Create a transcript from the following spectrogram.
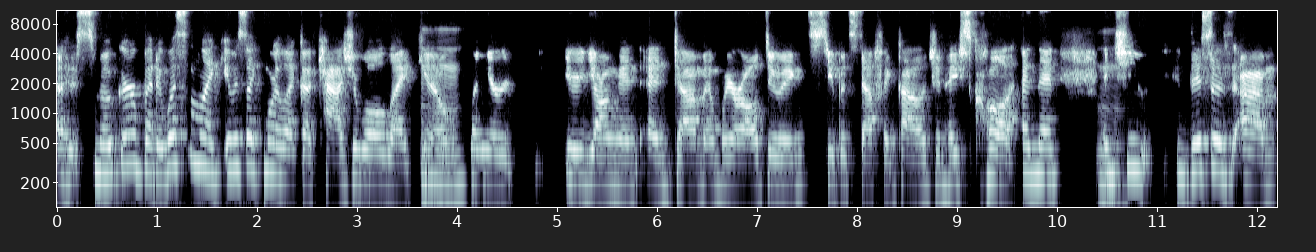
a, a smoker but it wasn't like it was like more like a casual like you know Mhm. when you're you're young and, and dumb and we're all doing stupid stuff in college and high school and then and Mm. she this was um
